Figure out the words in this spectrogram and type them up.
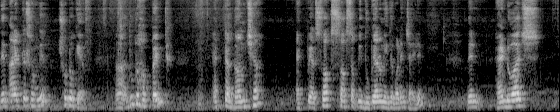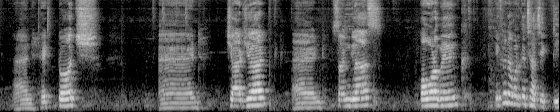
then আরেকটার সঙ্গে ছোট ক্যাপ দুটো হাফ প্যান্ট একটা গামছা এক পেয়ার সক্স সক্স আপনি দু পেয়ারও নিতে পারেন চাইলে। Then hand wash and head torch and charger and sunglass power bank এখানে আমার কাছে আছে একটি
